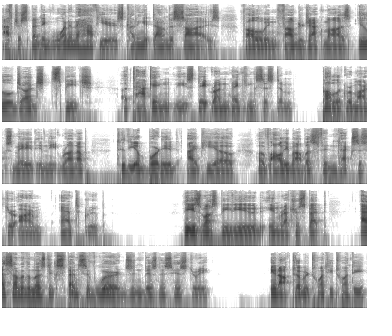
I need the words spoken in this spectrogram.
after spending one and a half years cutting it down to size following founder Jack Ma's ill judged speech attacking the state run banking system, public remarks made in the run up to the aborted IPO of Alibaba's fintech sister arm, Ant Group. These must be viewed, in retrospect, as some of the most expensive words in business history. In October 2020,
